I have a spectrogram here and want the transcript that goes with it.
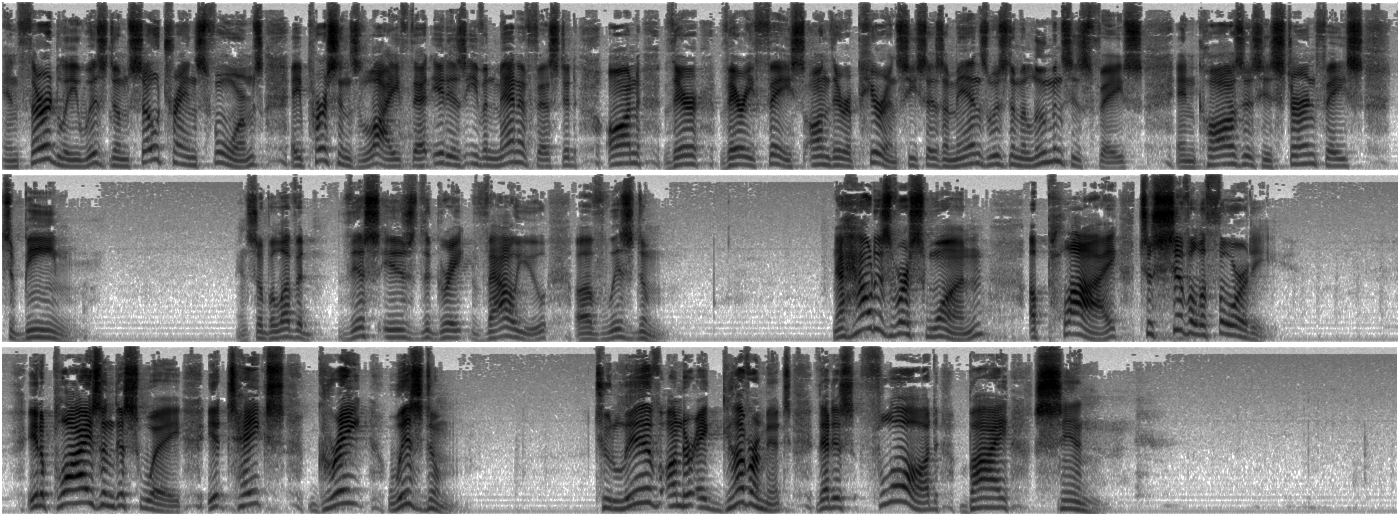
And thirdly, wisdom so transforms a person's life that it is even manifested on their very face, on their appearance. He says, A man's wisdom illumines his face and causes his stern face to beam. And so, beloved, this is the great value of wisdom. Now, how does verse 1 apply to civil authority? It applies in this way it takes great wisdom to live under a government that is flawed by sin.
